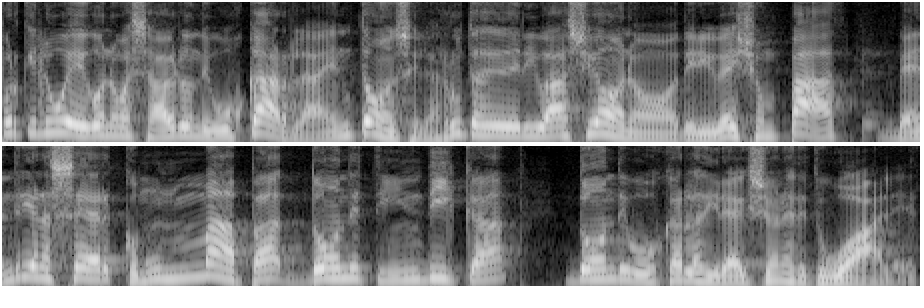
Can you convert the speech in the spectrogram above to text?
porque luego no vas a saber dónde buscarla. Entonces, las rutas de derivación o derivation path vendrían a ser como un mapa donde te indica dónde buscar las direcciones de tu wallet.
